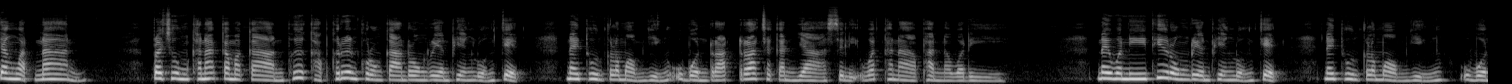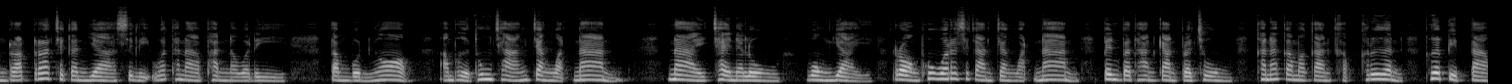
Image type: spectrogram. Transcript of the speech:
จังหวัดน่าน ประชุมคณะกรรมการเพื่อขับเคลื่อนโครงการโรงเรียนเพียงหลวงเจ็ดในทุนกระหม่อมหญิงอุบลรัตนราชกัญญาสิริวัฒนาพันนวดี ในวันนี้ที่โรงเรียนเพียงหลวงเจ็ดในทุนกระหม่อมหญิง อุบลรัตนราชกัญญาสิริวัฒนาพันนวดี ตำบลงอบ อำเภอทุ่งช้างจังหวัดน่าน นายชัยนรงค์ วงใหญ่ รองผู้ว่าราชการจังหวัดน่าน เป็นประธานการประชุม คณะกรรมการขับเคลื่อน เพื่อติดตาม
